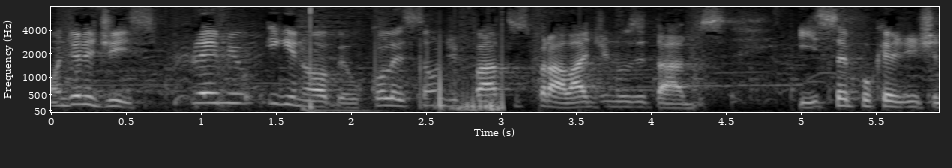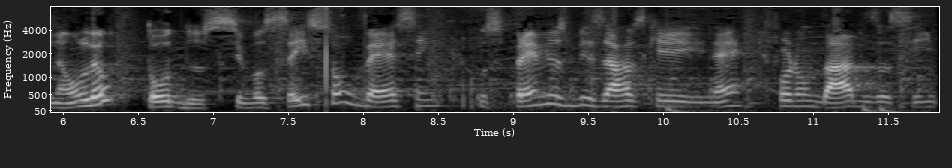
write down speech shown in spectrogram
onde ele diz: Prêmio Ig Nobel, coleção de fatos pra lá de inusitados. Isso é porque a gente não leu todos. Se vocês soubessem os prêmios bizarros que, né, que foram dados assim,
